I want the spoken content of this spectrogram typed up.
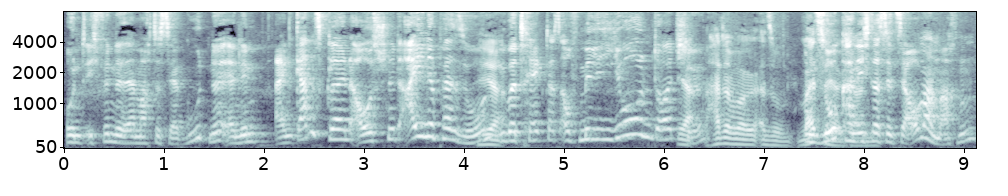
Und ich finde, er macht es ja gut. Ne? Er nimmt einen ganz kleinen Ausschnitt, eine Person, Ja. überträgt das auf Millionen Deutsche. Ja, hat aber, also, Und so ja kann ich das jetzt ja auch mal machen.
